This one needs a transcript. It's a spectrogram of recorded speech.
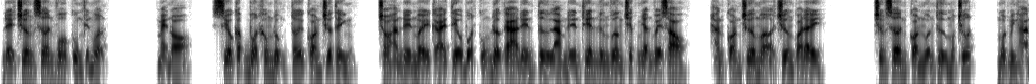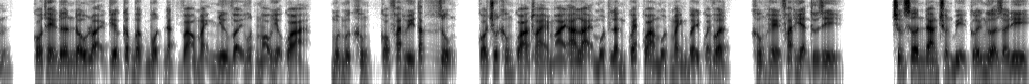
để trương sơn vô cùng phiền muộn. Mẹ nó, siêu cấp bột không đụng tới còn chưa tính, cho hắn đến mấy cái tiểu bột cũng được a, đến từ làm đến thiên lương vương chiếc nhẫn về sau, hắn còn chưa mở trường qua đây. Trương sơn còn muốn thử một chút, một mình hắn, có thể đơn đấu loại kia cấp bậc bột đặt vào mạnh như vậy hút máu hiệu quả, một mực không có phát huy tác dụng, có chút không quá thoải mái a, lại một lần quét qua một mảnh bầy quái vật, không hề phát hiện thứ gì. Trương sơn đang chuẩn bị cưỡi ngựa rời đi,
